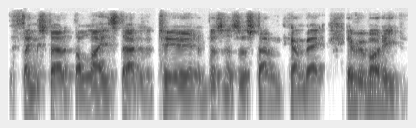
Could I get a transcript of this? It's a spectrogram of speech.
the thing started, the lathe started to turn and businesses started to come back, everybody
